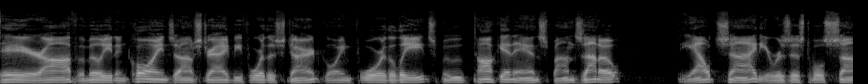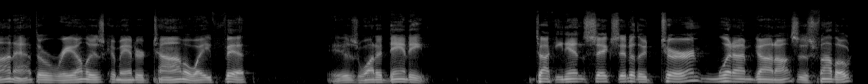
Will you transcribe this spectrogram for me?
They're off a million in coins off stride before the start. Going for the lead. Smooth talking and Spaaaazano. The outside, Irresistible Sun at the rail is Commander Tom. Away fifth is What a Dandy. Tucking in six into the turn. When I'm gone us is followed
